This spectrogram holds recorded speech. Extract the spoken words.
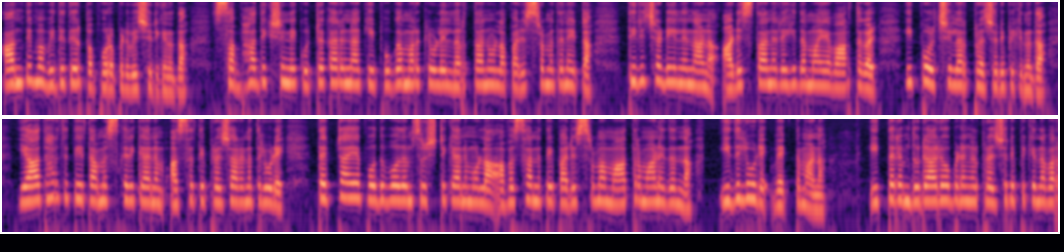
അന്തിമ വിധി തീർപ്പ് പുറപ്പെടുവിച്ചിരിക്കുന്നത്. സഭാധ്യക്ഷനെ കുറ്റക്കാരനാക്കി പുകമറയ്ക്കുള്ളിൽ നിർത്താനുള്ള പരിശ്രമത്തിനേറ്റ തിരിച്ചടിയിൽ നിന്നാണ് അടിസ്ഥാനരഹിതമായ വാർത്തകൾ ഇപ്പോൾ ചിലർ പ്രചരിപ്പിക്കുന്നത്. യാഥാർത്ഥ്യത്തെ തമസ്കരിക്കാനും അസത്യ പ്രചാരണത്തിലൂടെ തെറ്റായ പൊതുബോധം സൃഷ്ടിക്കാനുമുള്ള അവസാനത്തെ പരിശ്രമം മാത്രമാണിതെന്ന് ഇതിലൂടെ വ്യക്തമാണ്. ഇത്തരം ദുരാരോപണങ്ങൾ പ്രചരിപ്പിക്കുന്നവർ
